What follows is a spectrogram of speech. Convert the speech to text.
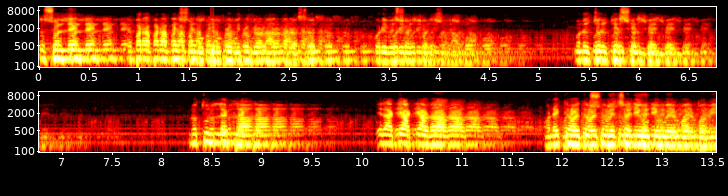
তো শুনলেন এবার আপনাদের সম্মুখে পবিত্র নাথ রাসূল পরিবেশন করে শোনাবো মনোযোগ দিয়ে শুনবেন নতুন লেখা এর আগে আপনারা অনেকে হয়তো শুনেছেন ইউটিউবের মাধ্যমে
